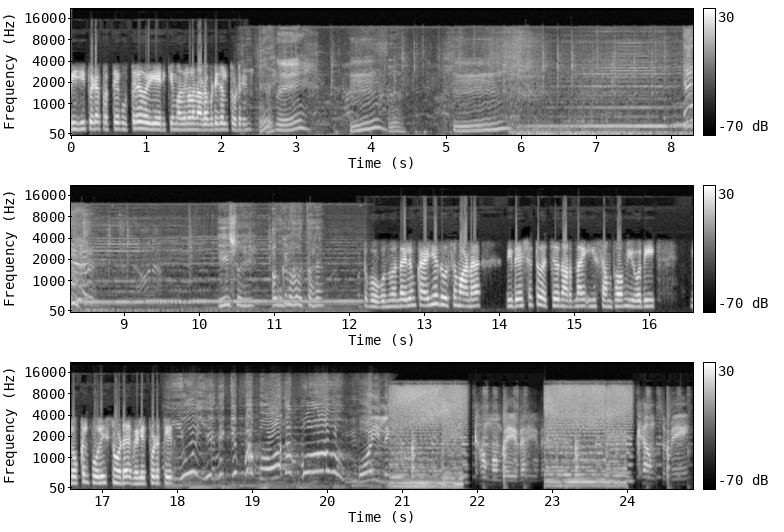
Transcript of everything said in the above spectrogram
ഡി ജി പിയുടെ പ്രത്യേക ഉത്തരവ് വഴിയായിരിക്കും അതിനുള്ള നടപടികൾ തുടരും. ഈശോയെ അങ്കിളാകത്തായ മുന്നോട്ട് പോകുന്നു. എന്തായാലും കഴിഞ്ഞ ദിവസമാണ് വിദേശത്ത് വെച്ച് നടന്ന ഈ സംഭവം യുവതി ലോക്കൽ പോലീസിനോട് Come on, baby. Come to me.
